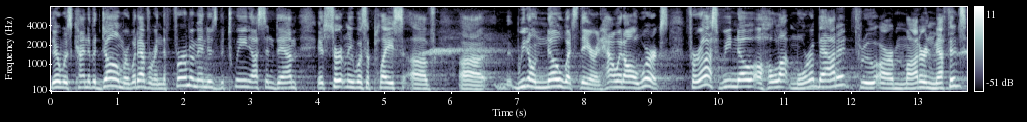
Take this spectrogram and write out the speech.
there was kind of a dome or whatever, and the firmament is between us and them. It certainly was a place of, uh, we don't know what's there and how it all works. For us, we know a whole lot more about it through our modern methods,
